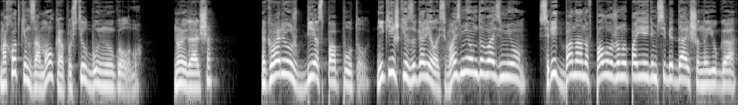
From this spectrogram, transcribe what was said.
Махоткин замолк и опустил буйную голову. Ну и дальше? Я говорю уж, бес попутал. Никишке загорелось, возьмем да возьмем. Средь бананов положим и поедем себе дальше на юга.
